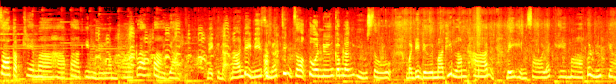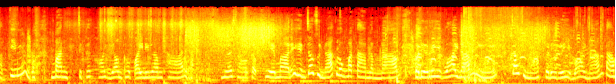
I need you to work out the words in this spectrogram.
ซอกับเคมาหาปลากินอยู่ในลำธารกลางป่าใหญ่ ในขณะนั้นได้มีสุนัขจิ้งจอกตัวหนึ่งกำลังหิวโซ มันได้เดินมาที่ลำธารได้เห็นซอและเคมาก็นึกอยากกิน มันจึงค่อยๆย่องเข้าไปในลำธาร เมื่อซอกับเคมาได้เห็นเจ้าสุนัขลงมาตามลำน้ำก็ได้รีบว่ายน้ำหนี เจ้าสุนัขก็ได้รีบว่ายน้ำตาม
